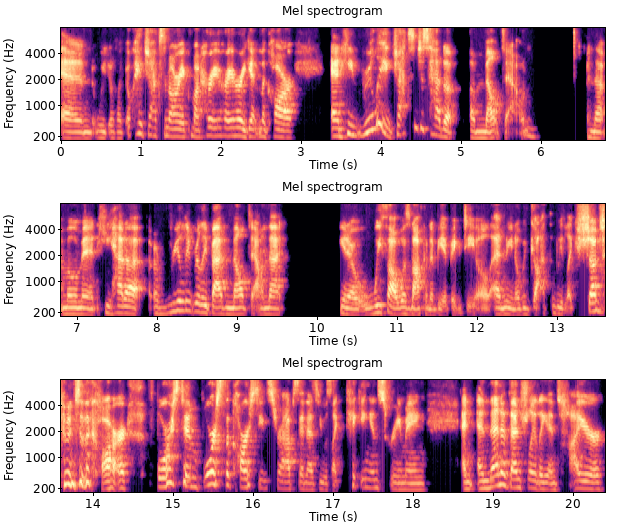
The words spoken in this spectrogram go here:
And we were like okay Jackson Aria come on hurry hurry hurry get in the car. And he really Jackson just had a, a meltdown in that moment, he had a, a really, really bad meltdown that, you know, we thought was not going to be a big deal. And, you know, we got, we like shoved him into the car, forced him, forced the car seat straps in as he was like kicking and screaming. And, and then eventually the entire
